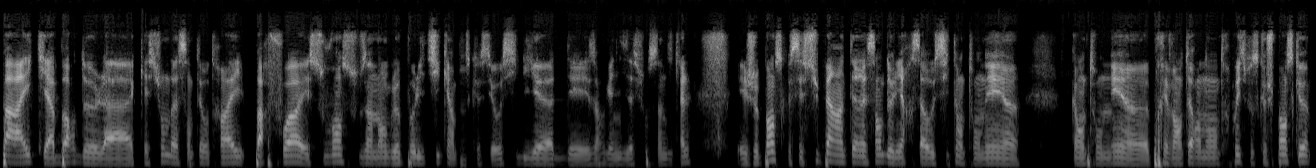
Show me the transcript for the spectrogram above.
pareil qui aborde la question de la santé au travail parfois et souvent sous un angle politique, hein, parce que c'est aussi lié à des organisations syndicales. Et je pense que c'est super intéressant de lire ça aussi quand on est quand on est préventeur en entreprise, parce que je pense que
